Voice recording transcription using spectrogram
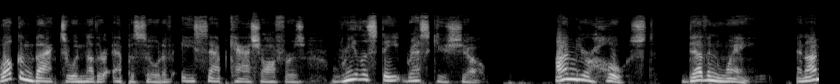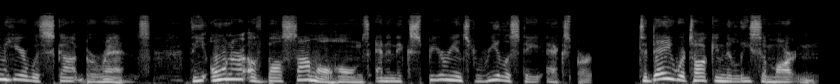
Welcome back to another episode of ASAP Cash Offers Real Estate Rescue Show. I'm your host, Devon Wayne, and I'm here with Scott Berens, the owner of Balsamo Homes and an experienced real estate expert. Today we're talking to Lisa Martin,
